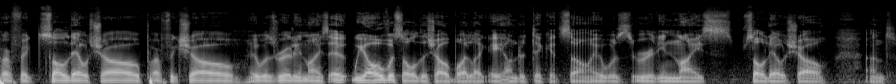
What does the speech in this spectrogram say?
perfect sold out show, perfect show. It was really nice. It, we oversold the show by like 800 tickets, so it was really nice sold out show. And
